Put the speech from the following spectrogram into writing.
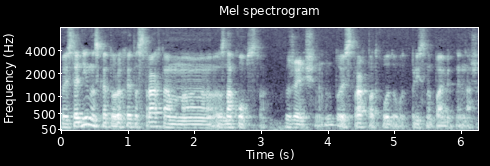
То есть один из которых это страх там знакомства с женщинами, ну, то есть страх подхода вот преснопамятный наш.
